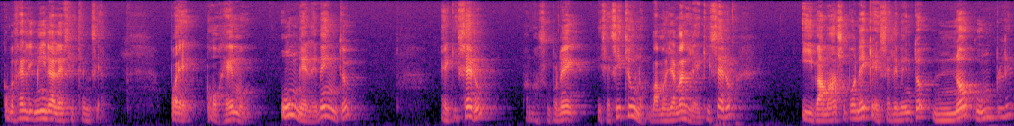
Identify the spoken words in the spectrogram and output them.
¿cómo se elimina el existencial? Pues cogemos un elemento, x0, vamos a suponer, dice existe uno, vamos a llamarle x0, y vamos a suponer que ese elemento no cumple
